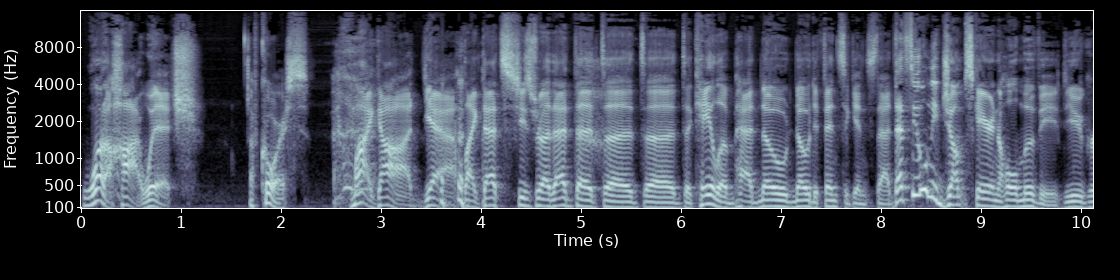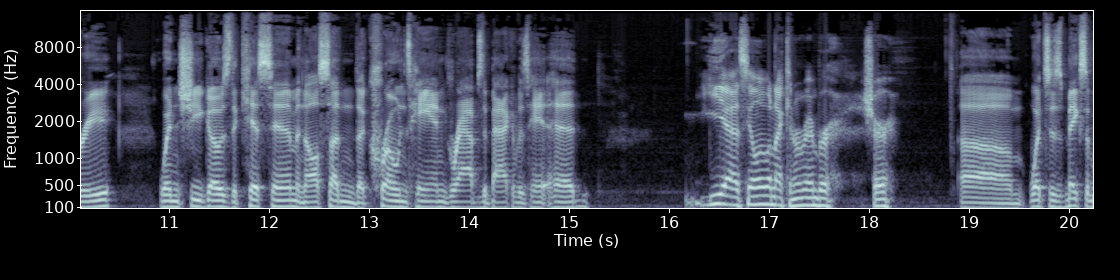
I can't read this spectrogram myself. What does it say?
what a hot witch! Of course. My God, yeah, like that's she's that that uh, the the Caleb had no no defense against that. That's the only jump scare in the whole movie. Do you agree? When she goes to kiss him, and all of a sudden the crone's hand grabs the back of his ha- head, Yeah, it's the only one I can remember. Sure. Um, which is makes it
